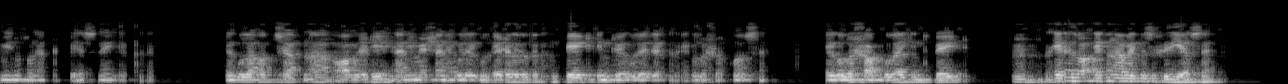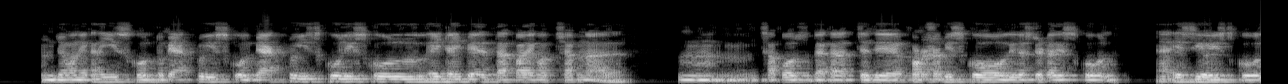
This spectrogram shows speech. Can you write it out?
আমি নতুন একটা পেজ নেই এখানে। এগুলো হচ্ছে আপনার অলরেডি অ্যানিমেশন এগুলো এগুলো এটা কিন্তু পেইড কিন্তু এগুলো যেখানে এগুলো সব হচ্ছে। এগুলো সবগুলাই কিন্তু পেইড হুম এখানে আবার কিছু ফ্রি আছে যেমন এখানে স্কুল তো back to school back to school school এই টাইপের তারপরে হচ্ছে আপনার সাপোজ দেখা যাচ্ছে যে Photoshop school Illustrator school SEO school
